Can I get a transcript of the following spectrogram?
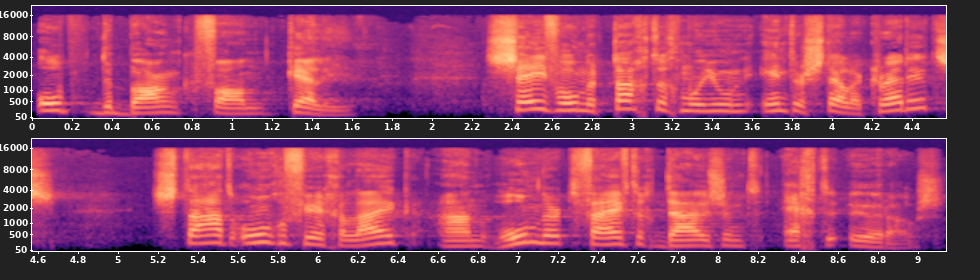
op de bank van Kelly. 780 miljoen interstellar credits staat ongeveer gelijk aan 150.000 echte euro's.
